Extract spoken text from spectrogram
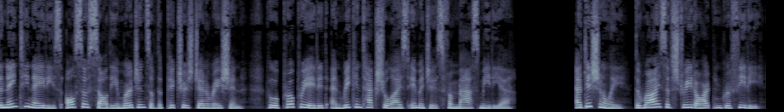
The 1980s also saw the emergence of the pictures generation, who appropriated and recontextualized images from mass media. Additionally, the rise of street art and graffiti,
